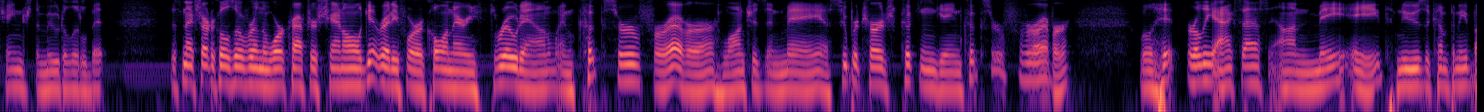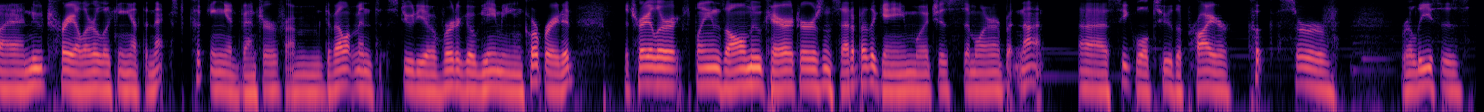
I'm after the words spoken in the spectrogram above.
change the mood a little bit. This next article is over in the Warcrafters channel. Get ready for a culinary throwdown when Cook Serve Forever launches in May. A supercharged cooking game, Cook Serve Forever, will hit early access on May 8th. News accompanied by a new trailer looking at the next cooking adventure from development studio Vertigo Gaming Incorporated. The trailer explains all new characters and setup of the game, which is similar but not a sequel to the prior Cook Serve releases.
